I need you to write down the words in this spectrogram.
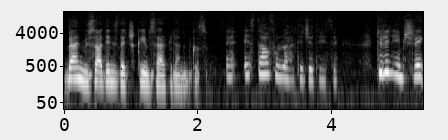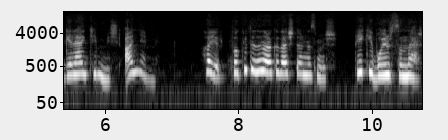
Ben müsaadenizle çıkayım Serpil Hanım kızım. E, estağfurullah Hatice teyze. Tülin hemşire gelen kimmiş? Annem mi? Hayır fakülteden arkadaşlarınızmış. Peki buyursunlar.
